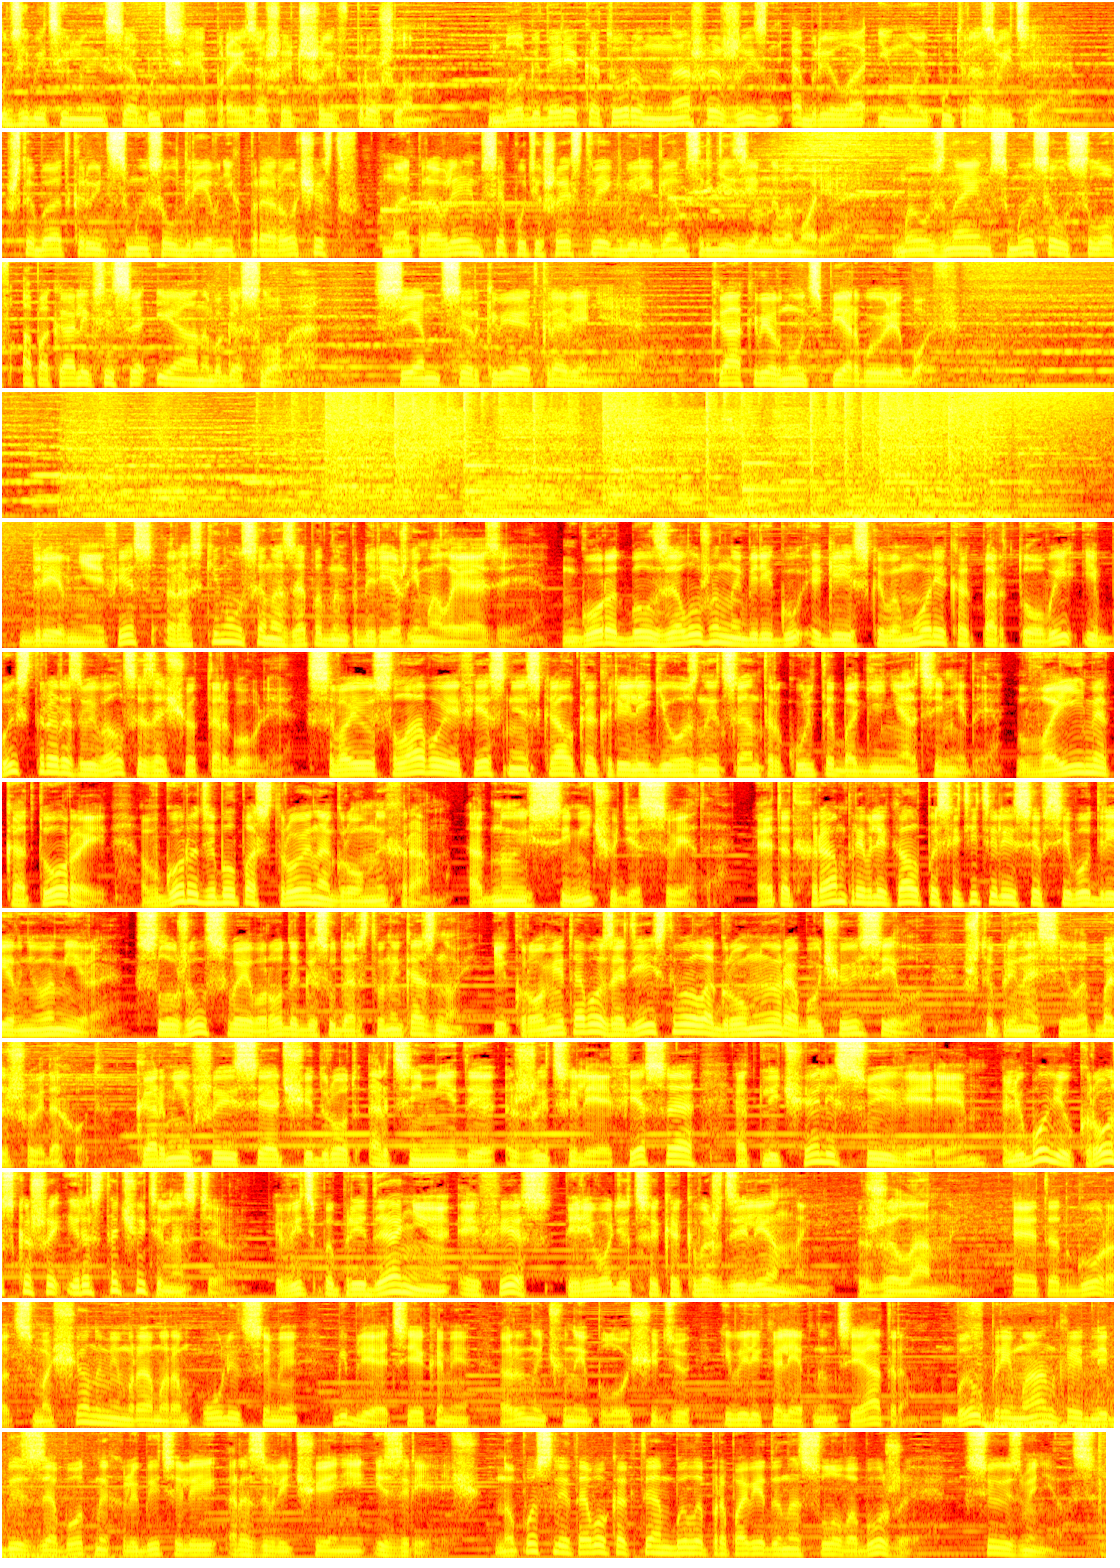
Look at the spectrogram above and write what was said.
удивительные события, произошедшие в прошлом, благодаря которым наша жизнь обрела иной путь развития. Чтобы открыть смысл древних пророчеств, мы отправляемся в путешествие к берегам Средиземного моря. Мы узнаем смысл слов Апокалипсиса Иоанна Богослова. Семь церквей откровения. Как вернуть первую любовь. Древний Эфес раскинулся на западном побережье Малой Азии. Город был заложен на берегу Эгейского моря как портовый и быстро развивался за счет торговли. Свою славу Эфес не искал как религиозный центр культа богини Артемиды, во имя которой в городе был построен огромный храм, одно из семи чудес света. Этот храм привлекал посетителей со всего древнего мира, служил своего рода государственной казной и, кроме того, задействовал огромную рабочую силу, что приносило большой доход. Кормившиеся от щедрот Артемиды жители Эфеса отличались суеверием, любовью к роскоши и расточительностью. Ведь по преданию Эфес переводится как «вожделенный», «желанный». Этот город с мощенными мрамором улицами, библиотеками, рыночной площадью и великолепным театром был приманкой для беззаботных любителей развлечений и зрелищ. Но после того, как там было проповедано Слово Божие, все изменилось.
